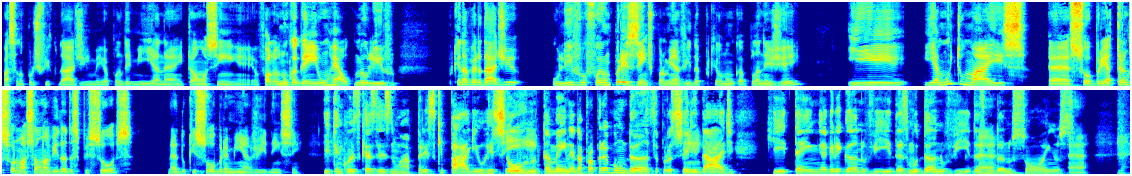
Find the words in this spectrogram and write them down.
passando por dificuldade em meio à pandemia, né? Então, assim, eu falo, eu nunca ganhei um real com o meu livro, porque na verdade o livro foi um presente para minha vida, porque eu nunca planejei e, e é muito mais é, sobre a transformação na vida das pessoas, né, do que sobre a minha vida em si. E tem coisas que às vezes não há preço que pague, o retorno Sim. também, né, da própria abundância, prosperidade. Sim que tem agregando vidas, mudando vidas, é. mudando sonhos. É. Né?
